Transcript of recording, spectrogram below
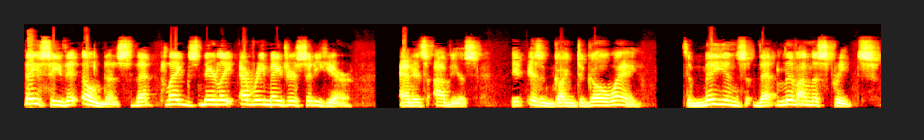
They see the illness that plagues nearly every major city here, and it's obvious it isn't going to go away. The millions that live on the streets,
